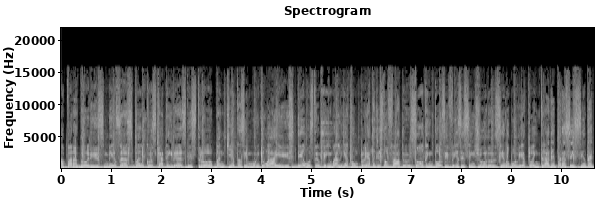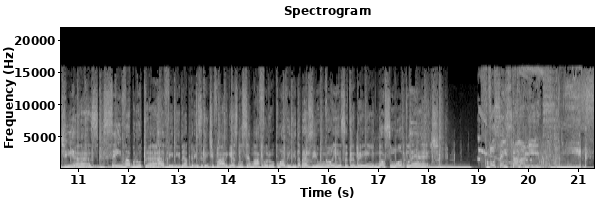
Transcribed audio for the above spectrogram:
Aparadores, mesas, bancos, cadeiras, bistrô, banquetas e muito mais. Temos também uma linha completa de estofados. Tudo em 12 vezes sem juros e no boleto a entrada é para 60 dias. Seiva Bruta, Avenida Presidente Vargas, no semáforo com a Avenida Brasil. Conheça também nosso outlet. Você está na Mix.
